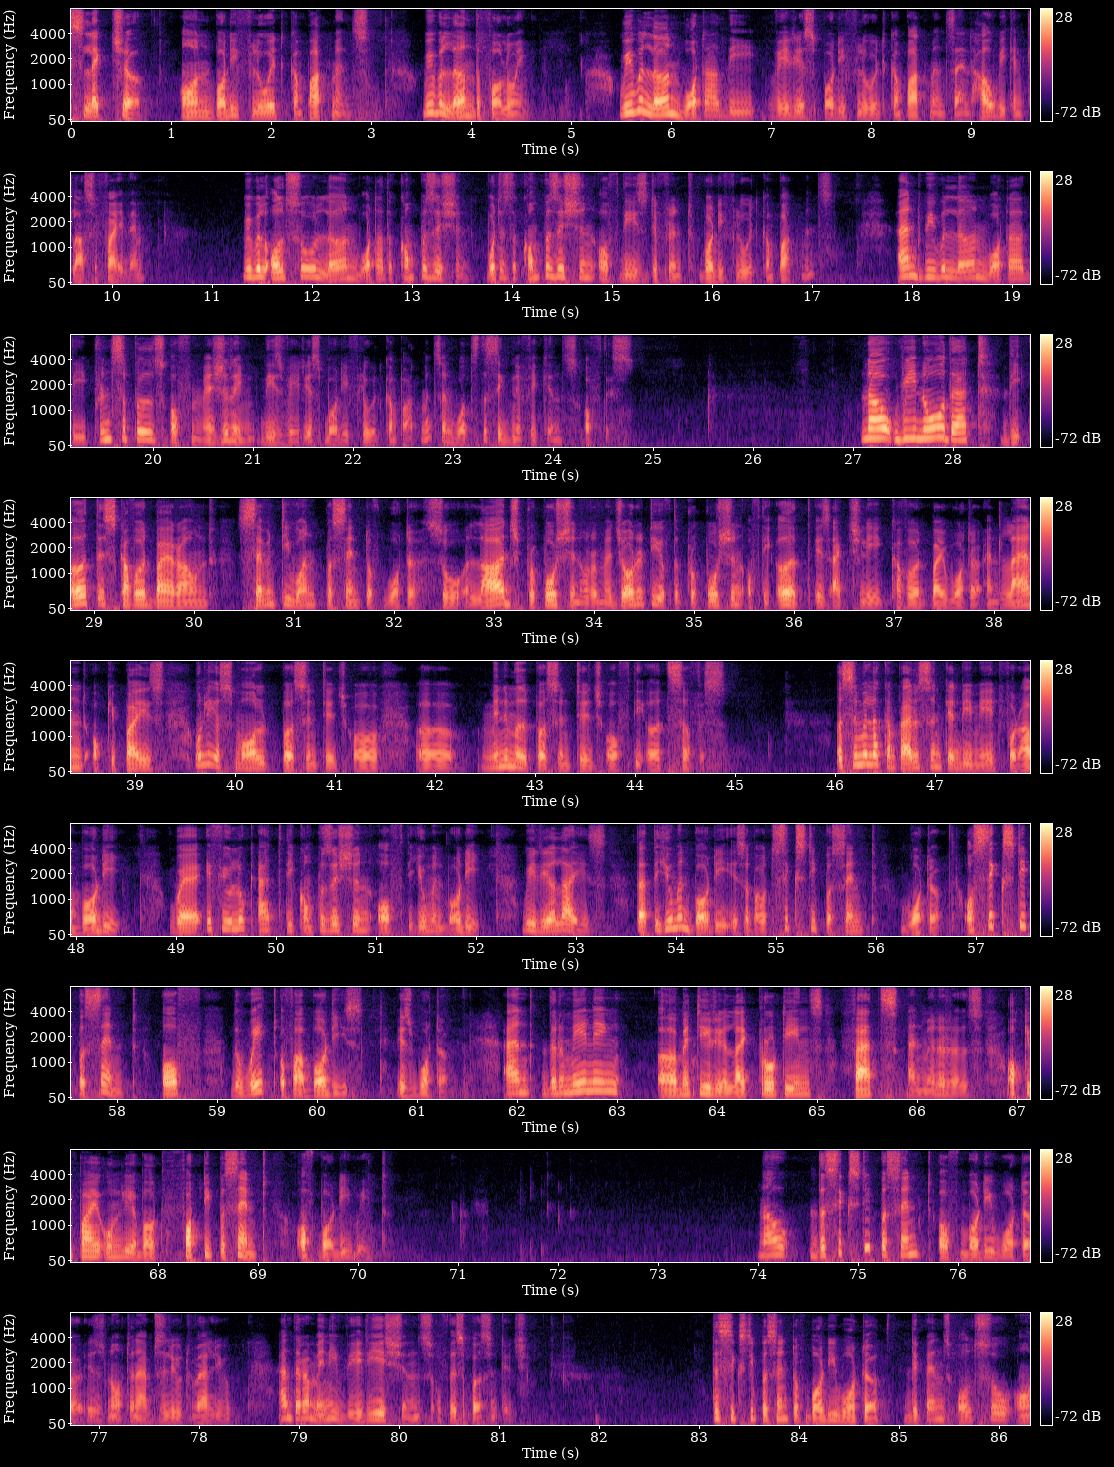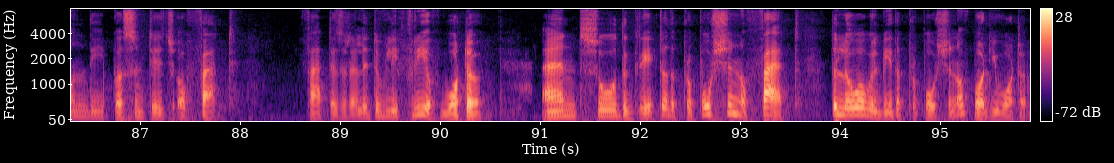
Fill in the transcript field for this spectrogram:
This lecture on body fluid compartments, we will learn the following. We will learn what are the various body fluid compartments and how we can classify them. We will also learn what are the composition, what is the composition of these different body fluid compartments and we will learn what are the principles of measuring these various body fluid compartments and what is the significance of this. Now, we know that the earth is covered by around 71 percent of water. So, a large proportion or a majority of the proportion of the earth is actually covered by water and land occupies only a small percentage or a minimal percentage of the earth's surface. A similar comparison can be made for our body where if you look at the composition of the human body, we realize that the human body is about 60 percent water or 60 percent of the weight of our bodies is water and the remaining uh, material like proteins, fats and minerals occupy only about 40 percent of body weight. Now, the 60 percent of body water is not an absolute value and there are many variations of this percentage. The 60 percent of body water depends also on the percentage of fat. Fat is relatively free of water and so the greater the proportion of fat, the lower will be the proportion of body water.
